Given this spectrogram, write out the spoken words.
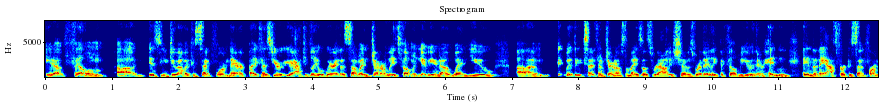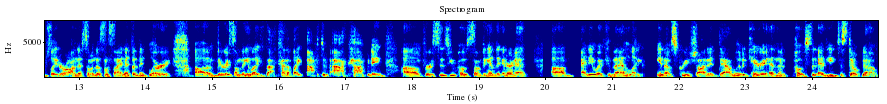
you know, film um, is you do have a consent form there because you're you're actively aware that someone generally is filming you. You know, when you, um, with the exception of general some of those reality shows where they like to film you and they're hidden, and then they ask for consent forms later on. If someone doesn't sign it, then they blur it. Um, there is something like that kind of like active act happening uh, versus you post something on the internet, um, anyone can then like you know screenshot it, download it, carry it, and then post it, and you just don't know.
